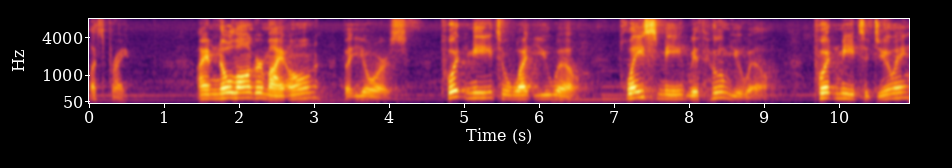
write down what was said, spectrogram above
Let's pray. I am no longer my own, but yours. Put me to what you will. Place me with whom you will. Put me to doing,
